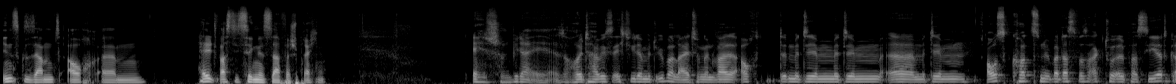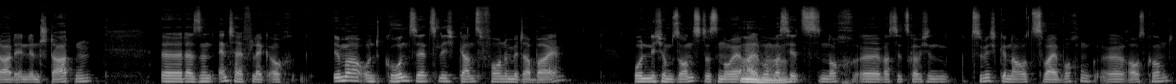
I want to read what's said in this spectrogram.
insgesamt auch ähm, hält, was die Singles da versprechen. Ey, schon wieder, ey. Also heute habe ich es echt wieder mit Überleitungen, weil auch mit dem, mit dem, äh, mit dem Auskotzen über das, was aktuell passiert, gerade in den Staaten, äh, da sind Anti-Flag auch immer und grundsätzlich ganz vorne mit dabei. Und nicht umsonst das neue Mhm. Album, was jetzt noch, äh, was jetzt, glaube ich, in ziemlich genau zwei Wochen äh, rauskommt,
